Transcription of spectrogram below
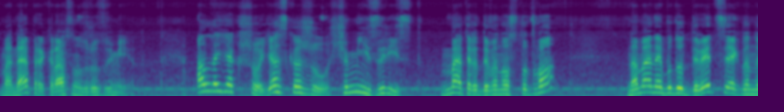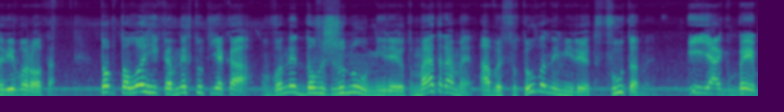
мене прекрасно зрозуміють. Але якщо я скажу, що мій зріст 1,92 м, на мене будуть дивитися як на нові ворота. Тобто логіка в них тут яка? Вони довжину міряють метрами, а висоту вони міряють футами. І якби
